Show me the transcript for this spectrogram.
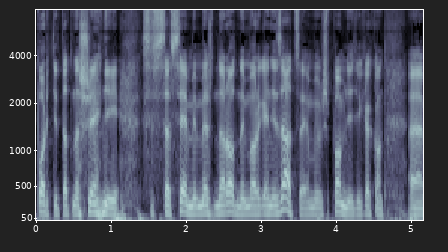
портит отношения со всеми международными организациями. Вы же помните, как он... Э,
